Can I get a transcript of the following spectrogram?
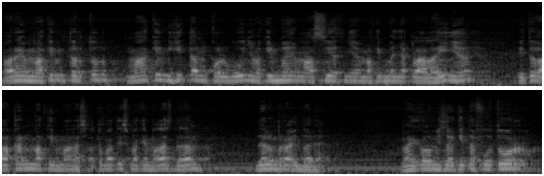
Orang yang makin tertutup, makin hitam kolbunya, makin banyak maksiatnya, makin banyak lalainya, itu akan makin malas, otomatis makin malas dalam dalam beribadah. Maka kalau misal kita futur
